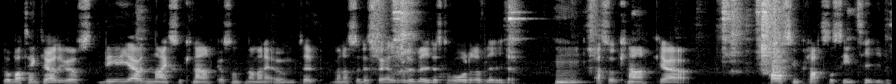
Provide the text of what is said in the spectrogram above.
då bara tänkte jag att just, det är jävligt nice att knarka och sånt när man är ung typ. Men alltså desto äldre du blir desto hårdare blir det. mm. Alltså knarka har sin plats och sin tid.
